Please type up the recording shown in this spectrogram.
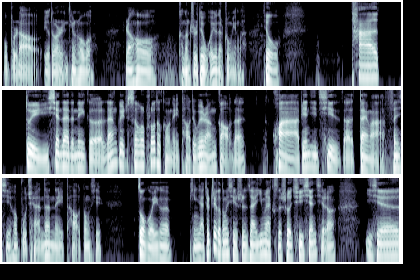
我不知道有多少人听说过，然后可能只是对我有点著名吧。就他对于现在的那个 Language Server Protocol 那一套，就微软搞的跨编辑器的代码分析和补全的那一套东西，做过一个评价。就这个东西是在 Emacs 社区掀起了一些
